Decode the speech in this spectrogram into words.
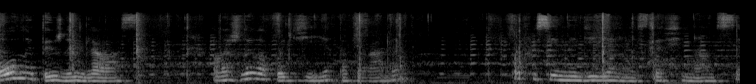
Повний тиждень для вас. Важлива подія та порада, професійна діяльність та фінанси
